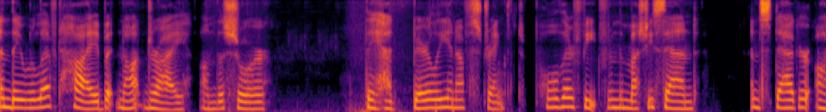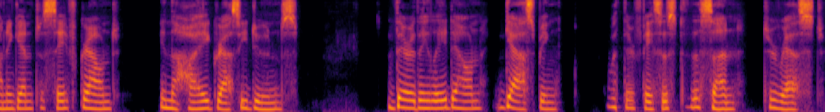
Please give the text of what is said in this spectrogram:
and they were left high but not dry on the shore. They had barely enough strength to pull their feet from the mushy sand and stagger on again to safe ground in the high grassy dunes. There they lay down, gasping with their faces to the sun to rest.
